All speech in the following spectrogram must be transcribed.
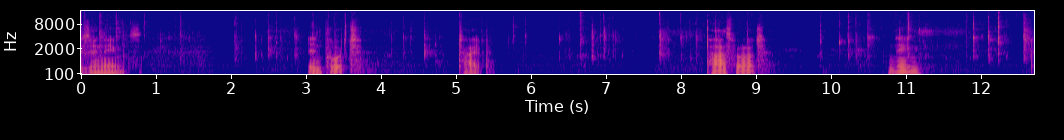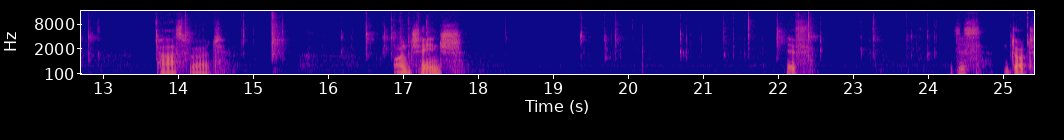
usernames input type password name password. On change if this dot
